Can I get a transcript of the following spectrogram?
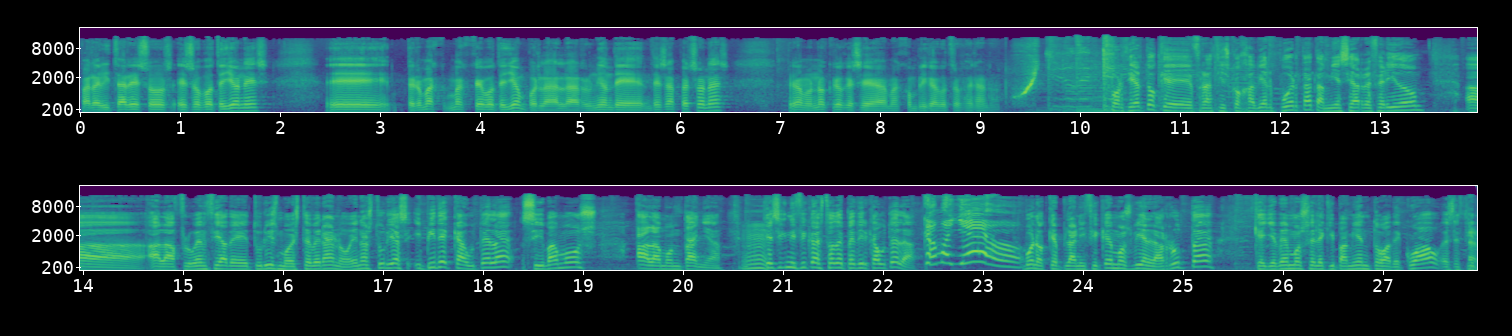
para evitar esos, esos botellones. Eh, pero más, más que botellón, pues la, la reunión de, de esas personas. Pero vamos, no creo que sea más complicado que otros veranos. Por cierto, que Francisco Javier Puerta también se ha referido a, a la afluencia de turismo este verano en Asturias y pide cautela si vamos a la montaña. ¿Qué significa esto de pedir cautela? ¡Como yo! Bueno, que planifiquemos bien la ruta, que llevemos el equipamiento adecuado, es decir,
